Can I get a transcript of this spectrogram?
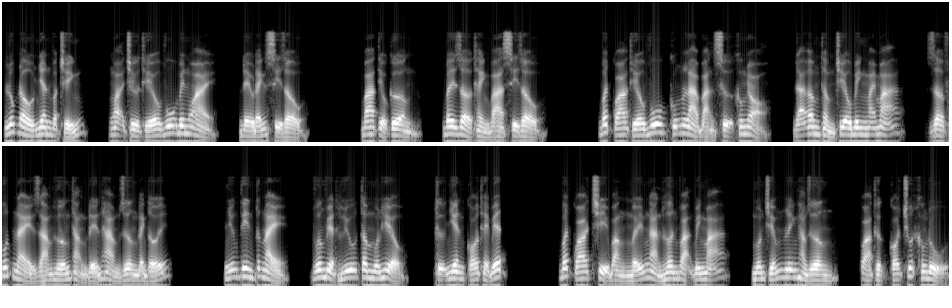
Lúc đầu nhân vật chính, ngoại trừ thiếu vũ bên ngoài, đều đánh xì dầu. Ba tiểu cường, bây giờ thành ba xì dầu. Bất quá thiếu vũ cũng là bản sự không nhỏ, đã âm thầm chiêu binh mãi mã giờ phút này dám hướng thẳng đến hàm dương đánh tới. Những tin tức này, vương việt hữu tâm muốn hiểu, tự nhiên có thể biết. Bất quá chỉ bằng mấy ngàn hơn vạn binh mã, muốn chiếm linh hàm dương, quả thực có chút không đủ.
